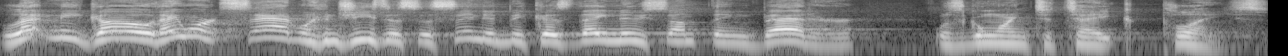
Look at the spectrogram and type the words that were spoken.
Let me go. They weren't sad when Jesus ascended because they knew something better was going to take place.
